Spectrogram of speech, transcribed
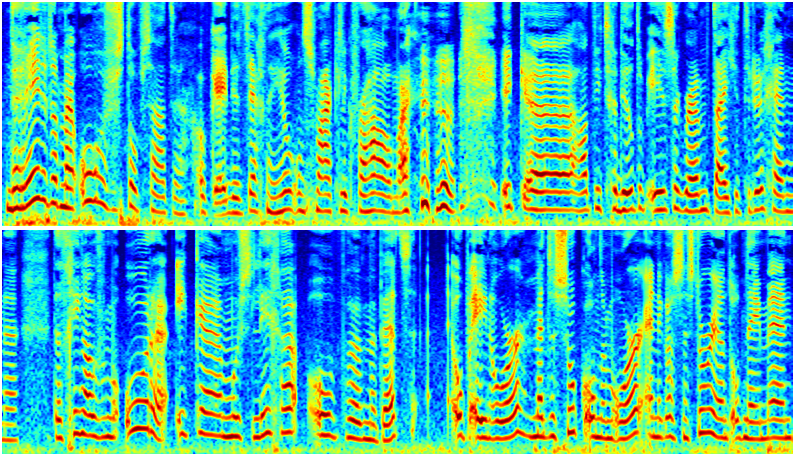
De reden dat mijn oren verstopt zaten. Oké, dit is echt een heel onsmakelijk verhaal. Maar ik uh, had iets gedeeld op Instagram een tijdje terug. En uh, dat ging over mijn oren. Ik uh, moest liggen op mijn bed op één oor met een sok onder mijn oor. En ik was een story aan het opnemen. En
